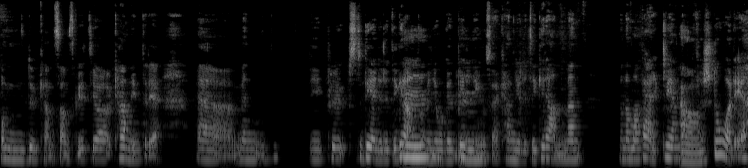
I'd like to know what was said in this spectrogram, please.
om du kan sanskrit, jag kan inte det. Eh, men vi studerade lite grann Mm, på min yogautbildning mm. så jag kan ju lite grann. Men, men om man verkligen Ja. förstår det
